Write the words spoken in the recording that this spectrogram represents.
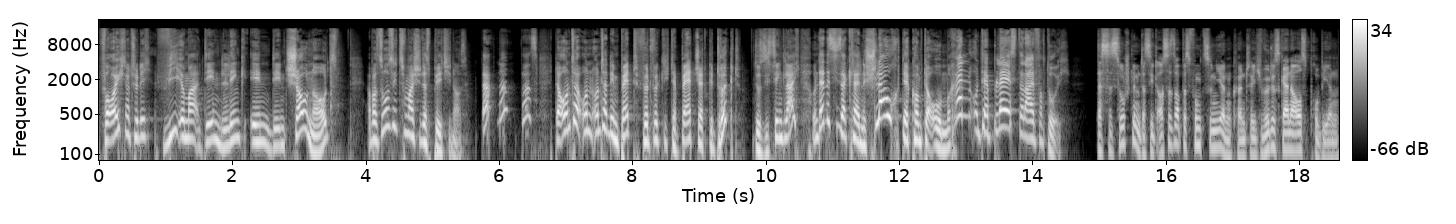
Für euch natürlich, wie immer, den Link in den Show Notes. Aber so sieht zum Beispiel das Bildchen aus. Da, ne? Das. Da unter, und unter dem Bett wird wirklich der Badjet gedrückt. Du siehst den gleich. Und dann ist dieser kleine Schlauch, der kommt da oben ran und der bläst dann einfach durch. Das ist so schlimm. Das sieht aus, als ob es funktionieren könnte. Ich würde es gerne ausprobieren.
